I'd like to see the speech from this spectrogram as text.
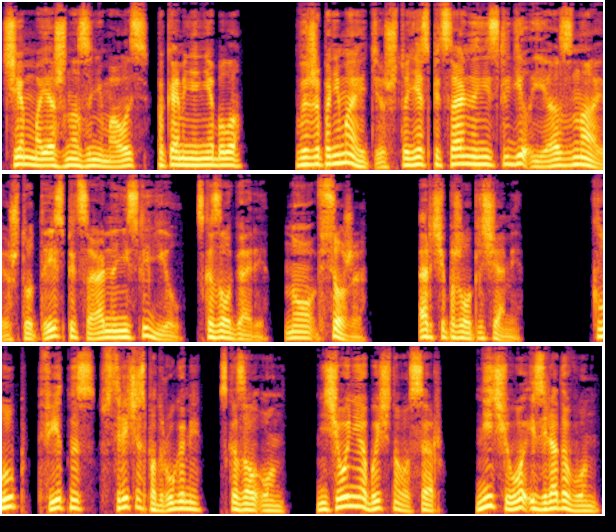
Чем моя жена занималась, пока меня не было? Вы же понимаете, что я специально не следил. Я знаю, что ты специально не следил, сказал Гарри. Но все же. Арчи пожал плечами. Клуб, фитнес, встречи с подругами, сказал он. Ничего необычного, сэр. Ничего из ряда вон.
